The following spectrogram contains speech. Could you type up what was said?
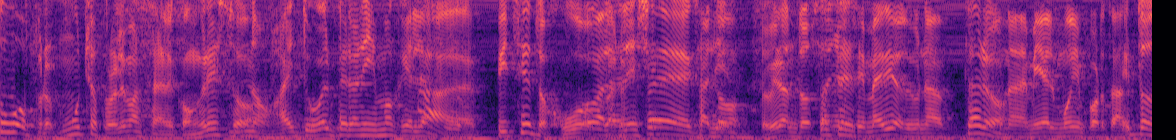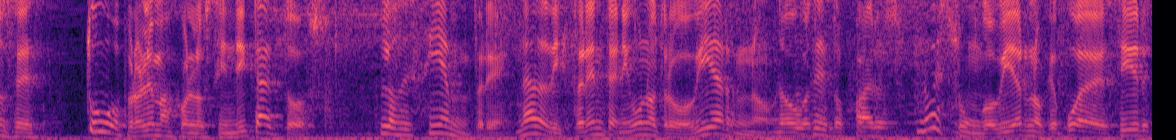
¿Tuvo pro- muchos problemas en el Congreso? No, ahí tuvo el peronismo que la Ah, Pichetto jugó Todas las leyes salieron. Tuvieron dos años Entonces, y medio de una, claro. una de miel muy importante. Entonces, ¿tuvo problemas con los sindicatos? Los de siempre, nada diferente a ningún otro gobierno. No Entonces, paros. no es un gobierno que pueda decir,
